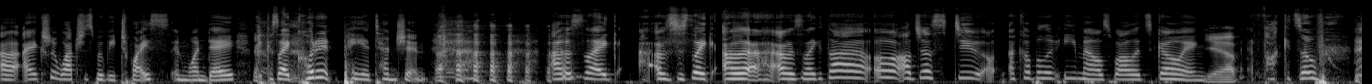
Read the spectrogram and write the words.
uh, I actually watched this movie twice in one day because I couldn't pay attention. I was like, I was just like, uh, I was like, "The- oh, I'll just do a couple of emails while it's going. yeah Fuck, it's over. it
